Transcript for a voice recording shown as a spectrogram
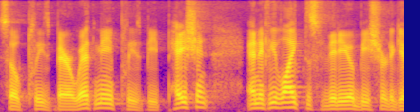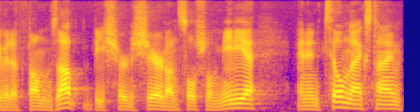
So please bear with me, please be patient. And if you like this video, be sure to give it a thumbs up, be sure to share it on social media, and until next time,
